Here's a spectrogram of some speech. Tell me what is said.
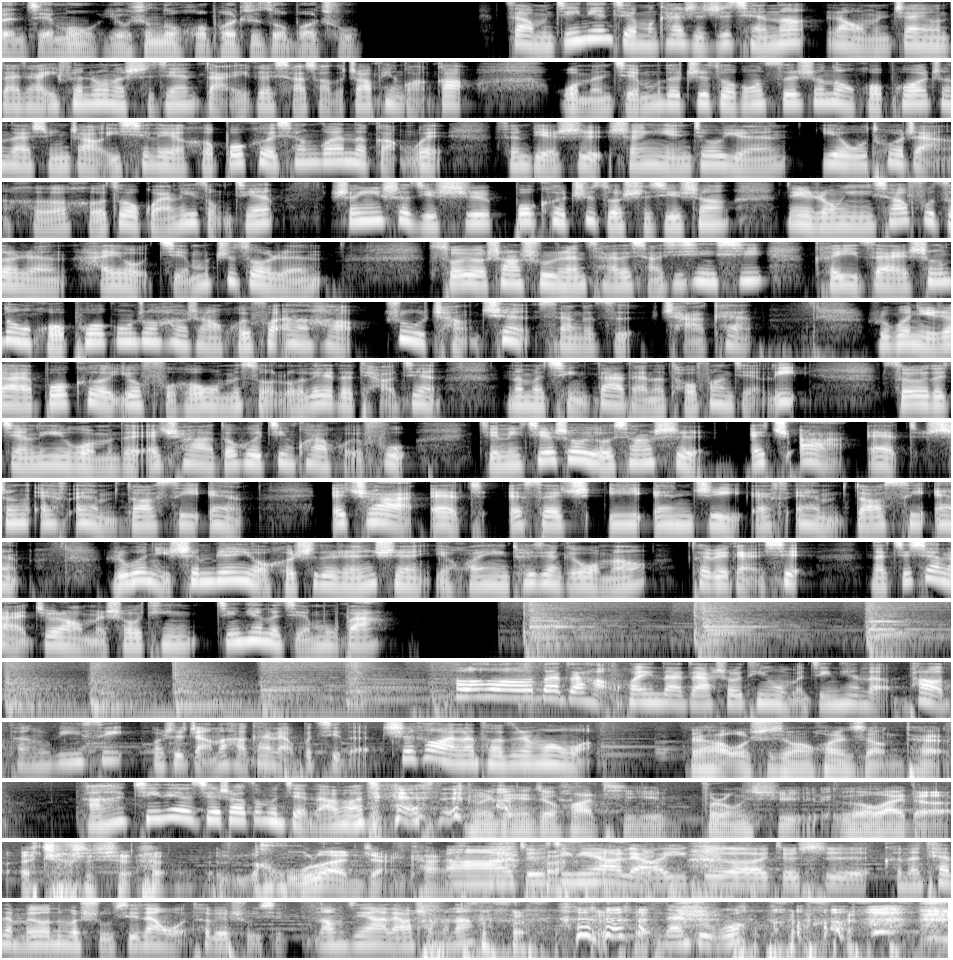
本节目由生动活泼制作播出。在我们今天节目开始之前呢，让我们占用大家一分钟的时间，打一个小小的招聘广告。我们节目的制作公司生动活泼正在寻找一系列和播客相关的岗位，分别是声音研究员、业务拓展和合作管理总监、声音设计师、播客制作实习生、内容营销负责人，还有节目制作人。所有上述人才的详细信息，可以在生动活泼公众号上回复暗号“入场券”三个字查看。如果你热爱播客，又符合我们所罗列的条件，那么请大胆的投放简历。所有的简历，我们的 HR 都会尽快回复。简历接收邮箱是 HR at 声 FM 到 CN，HR at SHENG FM 到 CN。如果你身边有合适的人选，也欢迎推荐给我们哦，特别感谢。那接下来就让我们收听今天的节目吧。Hello Hello，大家好，欢迎大家收听我们今天的泡腾 VC，我是长得好看了不起的吃喝玩乐投资人默默。大家好，我是喜欢幻想 Ted。啊，今天的介绍这么简单吗？Ted？因为今天这个话题不容许额外的，就是胡乱展开啊。就是今天要聊一个，就是可能 Ted 没有那么熟悉，但我特别熟悉。那我们今天要聊什么呢？男主播。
